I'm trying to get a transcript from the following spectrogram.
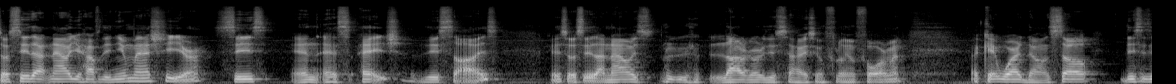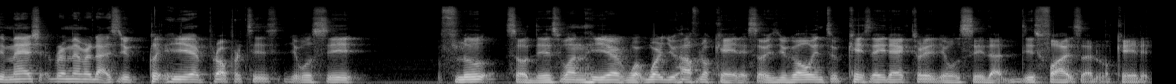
so see that now you have the new mesh here, cis and sh, this size. Okay, so see that now it's larger this size in fluent format. Okay, we're done. So this is the mesh. Remember that as you click here, properties, you will see flu. So this one here, where you have located. So if you go into case directory, you will see that these files are located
